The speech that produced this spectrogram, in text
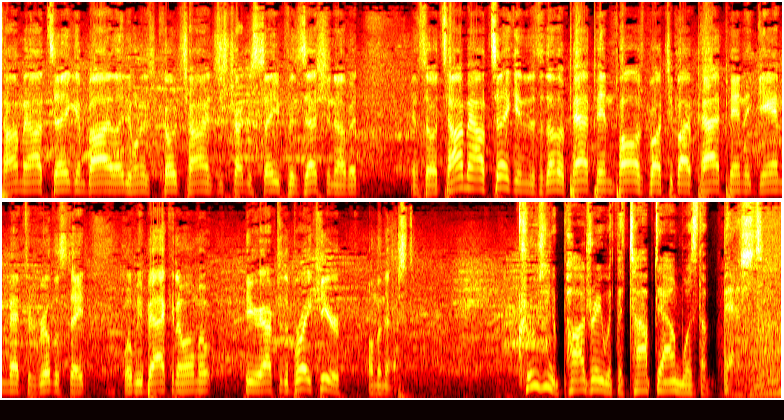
Timeout taken by Lady Hornets coach Hines, just trying to save possession of it. And so a timeout taken. It's another Pat Penn pause brought to you by Pat Penn again, Medford Real Estate. We'll be back in a moment here after the break here on the Nest. Cruising to Padre with the top down was the best.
